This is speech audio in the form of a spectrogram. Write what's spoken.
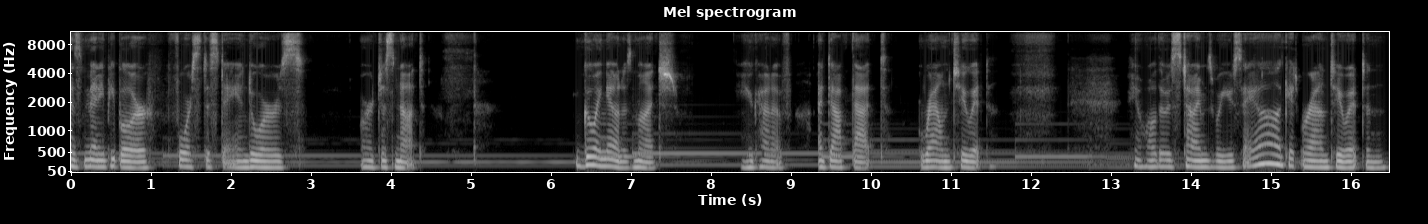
as many people are forced to stay indoors or just not going out as much, you kind of adapt that round to it. You know, all those times where you say, oh, I'll get around to it, and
